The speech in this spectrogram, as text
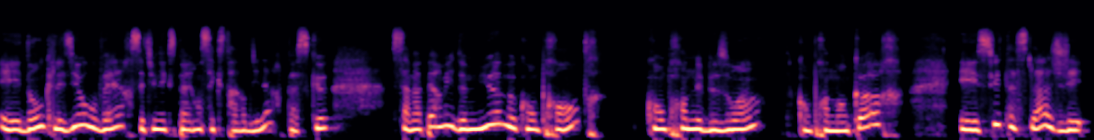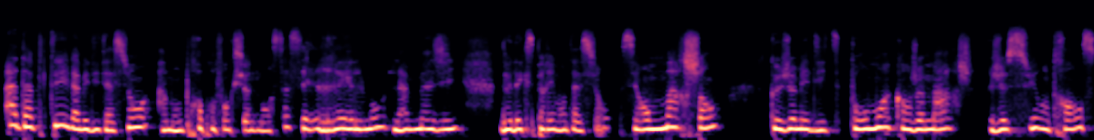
Et donc, les yeux ouverts, c'est une expérience extraordinaire parce que ça m'a permis de mieux me comprendre, comprendre mes besoins, comprendre mon corps. Et suite à cela, j'ai adapté la méditation à mon propre fonctionnement. Ça, c'est réellement la magie de l'expérimentation. C'est en marchant que je médite. Pour moi, quand je marche, je suis en transe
